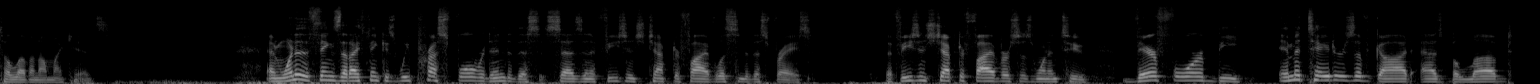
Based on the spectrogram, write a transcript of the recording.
to loving on my kids. And one of the things that I think as we press forward into this, it says in Ephesians chapter 5, listen to this phrase. Ephesians chapter 5, verses 1 and 2. Therefore, be imitators of God as beloved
